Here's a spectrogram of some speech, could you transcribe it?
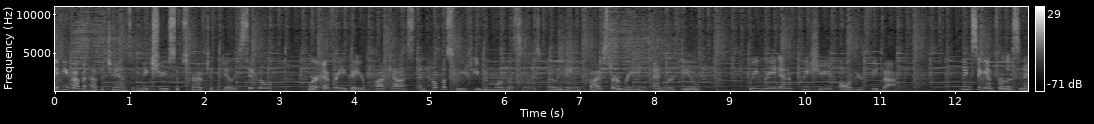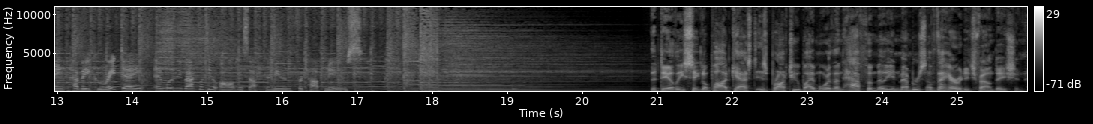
If you haven't had the chance, make sure you subscribe to the Daily Signal wherever you get your podcasts and help us reach even more listeners by leaving a five star rating and review. We read and appreciate all of your feedback. Thanks again for listening. Have a great day, and we'll be back with you all this afternoon for top news. The Daily Signal podcast is brought to you by more than half a million members of the Heritage Foundation.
